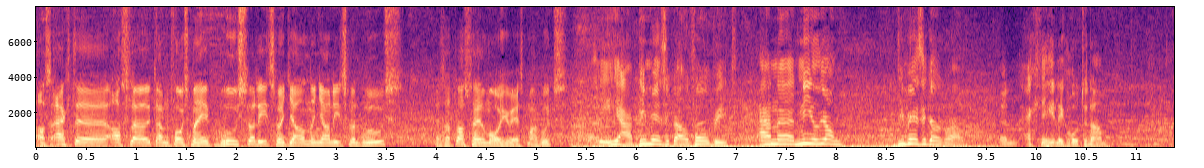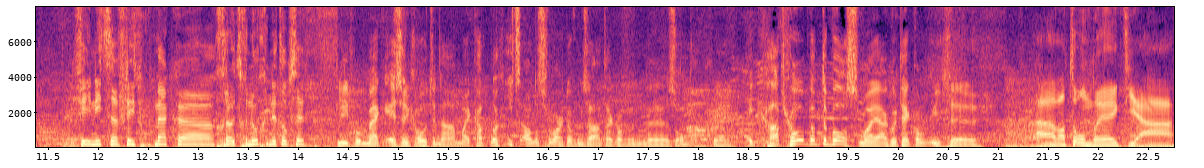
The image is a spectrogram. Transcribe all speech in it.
Als echte afsluiter. En volgens mij heeft Bruce wel iets met Jan en Jan iets met Bruce. Dus dat was wel heel mooi geweest, maar goed. Ja, die mis ik wel, volbeat. En eh, Neil Young, die mis ik ook wel. Een echte hele grote naam. Vind je niet eh, Fleetwood Mac eh, groot genoeg in dit opzicht? Fleetwood Mac is een grote naam, maar ik had nog iets anders verwacht op een zaterdag of een eh, zondag. Ik had gehoopt op de Bos, maar ja goed, hij komt niet. eh. Ah, wat er ontbreekt, ja.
